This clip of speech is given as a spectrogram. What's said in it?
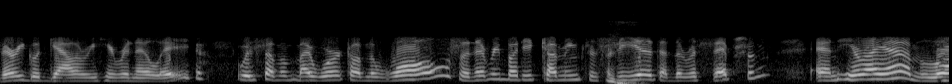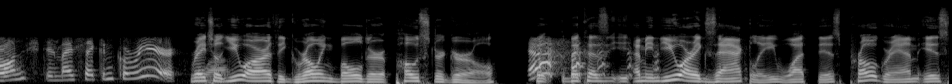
very good gallery here in LA with some of my work on the walls and everybody coming to see it at the reception. And here I am, launched in my second career. Rachel, you are the Growing Bolder poster girl. Be- because I mean, you are exactly what this program is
